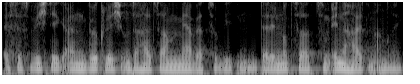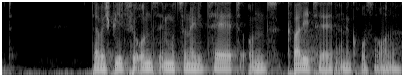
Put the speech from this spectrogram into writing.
Es ist wichtig, einen wirklich unterhaltsamen Mehrwert zu bieten, der den Nutzer zum Innehalten anregt. Dabei spielt für uns Emotionalität und Qualität eine große Rolle.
